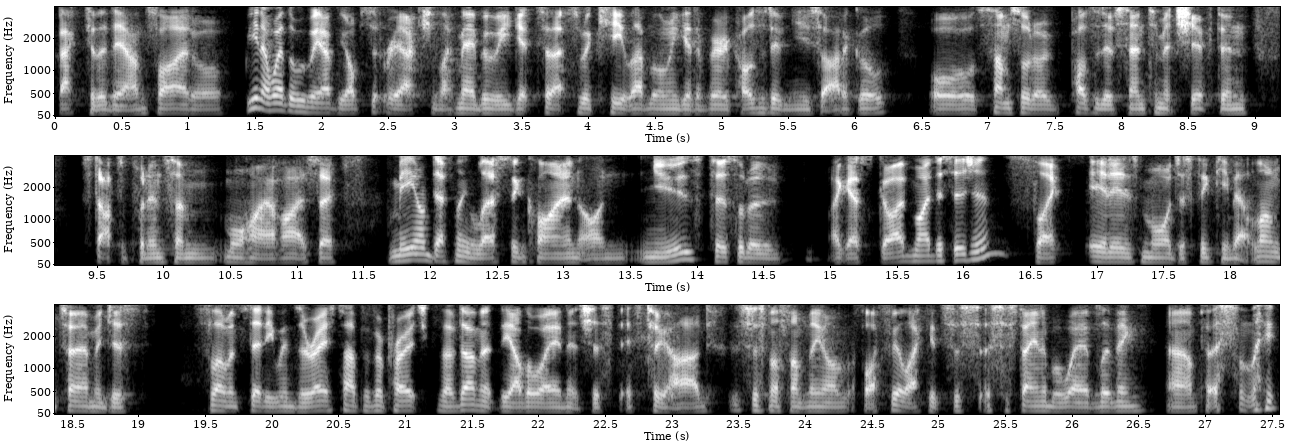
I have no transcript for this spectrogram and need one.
back to the downside or, you know, whether we have the opposite reaction, like maybe we get to that sort of key level and we get a very positive news article or some sort of positive sentiment shift and start to put in some more higher highs. So me, I'm definitely less inclined on news to sort of, I guess, guide my decisions. Like it is more just thinking about long term and just slow and steady wins the race type of approach because I've done it the other way and it's just it's too hard. It's just not something I'm, I feel like it's a sustainable way of living um, personally.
